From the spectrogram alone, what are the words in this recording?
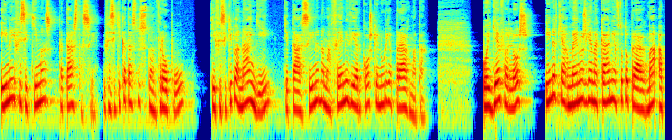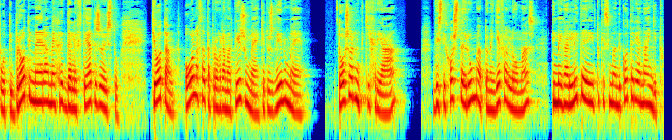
είναι η φυσική μας κατάσταση. Η φυσική κατάσταση του ανθρώπου και η φυσική του ανάγκη και τάση είναι να μαθαίνει διαρκώς καινούρια πράγματα. Ο εγκέφαλος είναι φτιαγμένος για να κάνει αυτό το πράγμα από την πρώτη μέρα μέχρι την τελευταία της ζωής του. Και όταν όλα αυτά τα προγραμματίζουμε και τους δίνουμε τόσο αρνητική χρειά, δυστυχώς στερούμε από τον εγκέφαλό μας τη μεγαλύτερη του και σημαντικότερη ανάγκη του.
